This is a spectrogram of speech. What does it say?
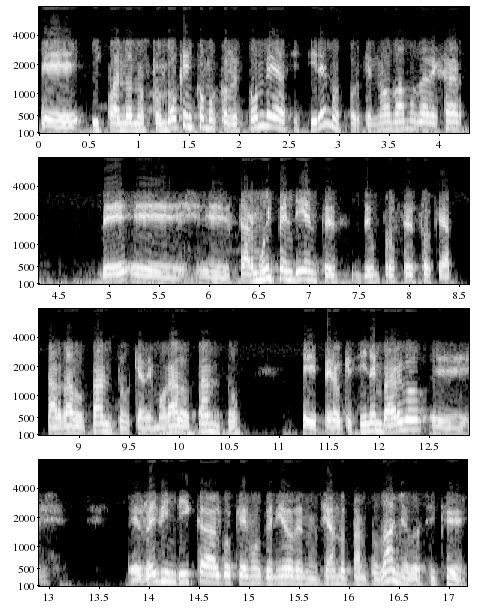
Eh, y cuando nos convoquen como corresponde, asistiremos, porque no vamos a dejar de eh, estar muy pendientes de un proceso que tardado tanto, que ha demorado tanto, eh, pero que sin embargo eh, reivindica algo que hemos venido denunciando tantos años, así que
